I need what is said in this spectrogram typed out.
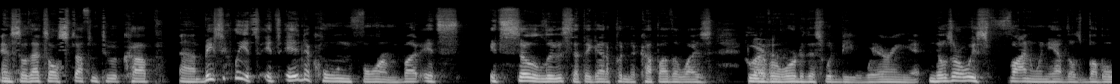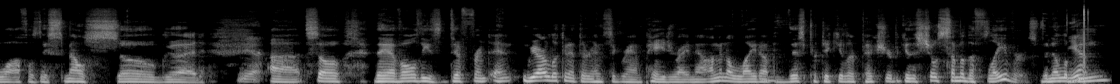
and so that's all stuffed into a cup. Um, basically, it's it's in a cone form, but it's it's so loose that they got to put in a cup. Otherwise, whoever Oh, yeah. ordered this would be wearing it. And those are always fun when you have those bubble waffles. They smell so good. Yeah, Uh, so they have all these different, and we are looking at their Instagram page right now. I'm going to light up this particular picture because it shows some of the flavors: vanilla. Yeah. bean,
